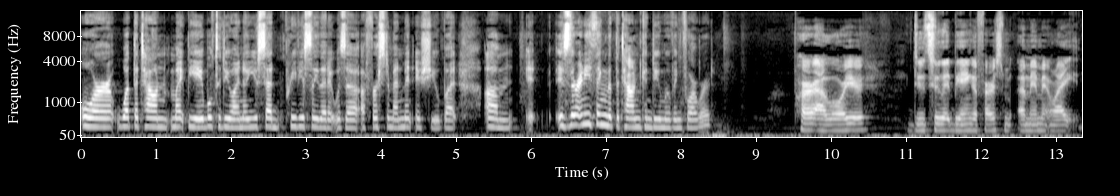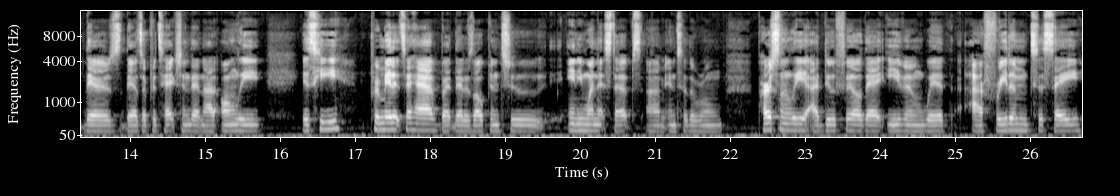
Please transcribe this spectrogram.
or what the town might be able to do? I know you said previously that it was a, a First Amendment issue, but um, it, is there anything that the town can do moving forward? Per our lawyer, due to it being a First Amendment right, there's there's a protection that not only is he permitted to have, but that is open to anyone that steps um, into the room. Personally, I do feel that even with our freedom to say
